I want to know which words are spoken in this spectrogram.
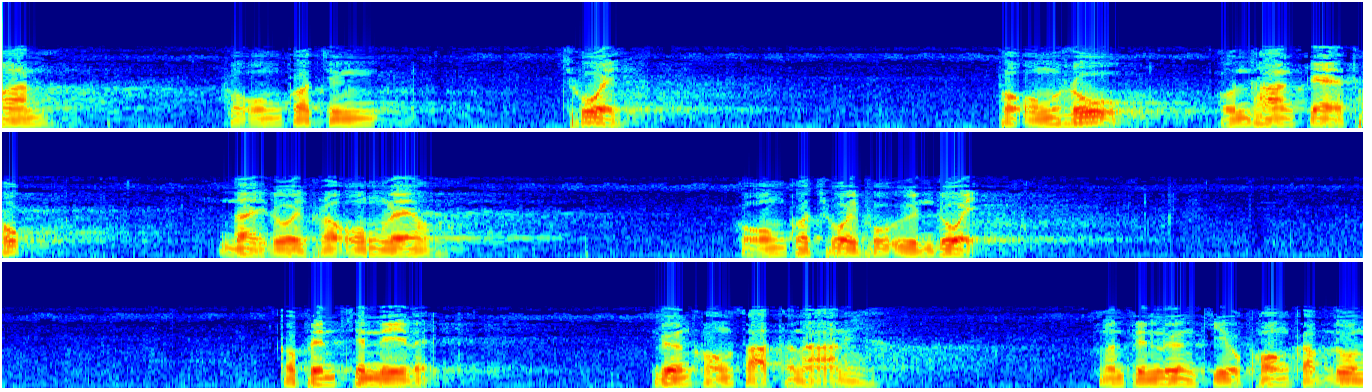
มาน พระองค์ก็จึงช่วย พระองค์รู้หนทางแก้ทุกข์ได้โดยพระองค์แล้ว พระองค์ก็ช่วยผู้อื่นด้วย ก็เป็นเช่นนี้แหละ เรื่องของศาสนานี่ มันเป็นเรื่องเกี่ยวข้องกับดวง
